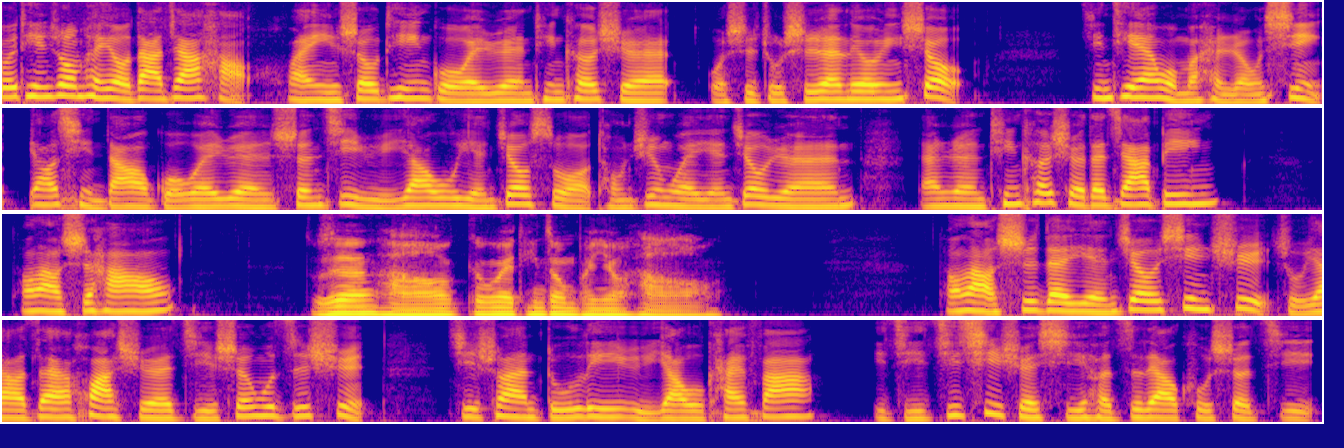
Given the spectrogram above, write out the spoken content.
各位听众朋友，大家好，欢迎收听国卫院听科学，我是主持人刘云秀。今天我们很荣幸邀请到国卫院生技与药物研究所童俊伟研究员担任听科学的嘉宾。童老师好，主持人好，各位听众朋友好。童老师的研究兴趣主要在化学及生物资讯、计算毒理与药物开发，以及机器学习和资料库设计。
